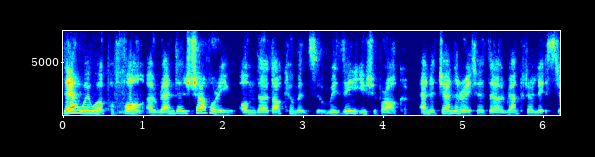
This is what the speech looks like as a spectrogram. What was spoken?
Then we will perform a random shuffling on the documents within each block and generate the ranked list.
